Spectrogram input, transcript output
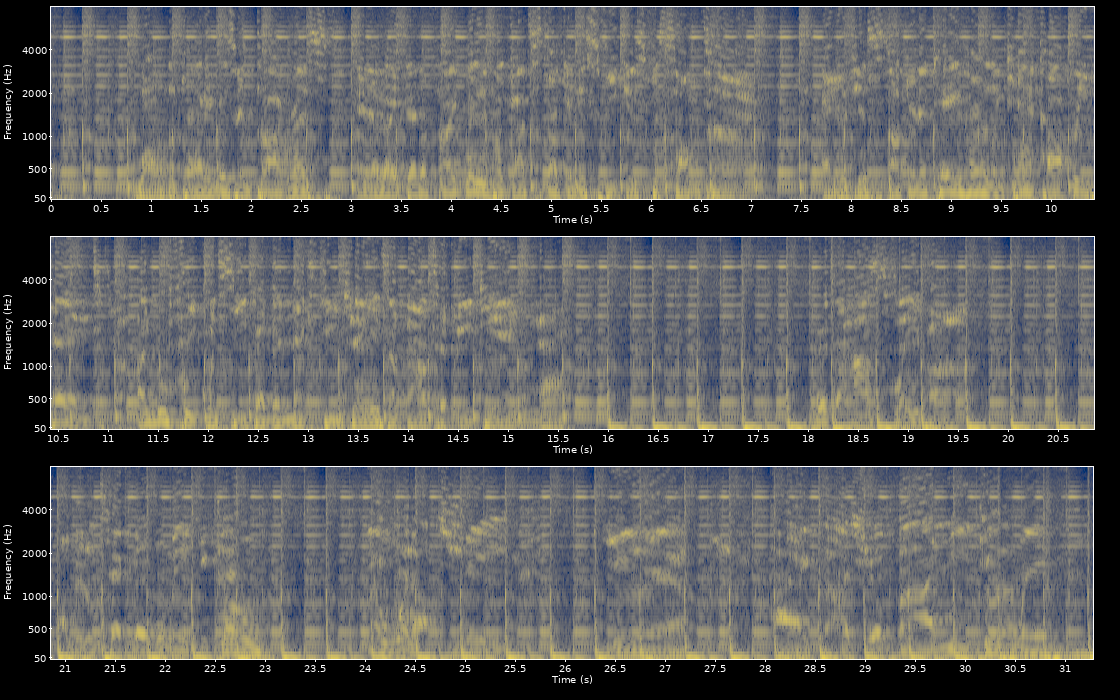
While the party was in progress, an unidentified waiver got stuck in the speakers for some time. And if you're stuck in a cave hole and can't comprehend, a new frequency for the next DJ is about to begin. With a house flavor. A little techno will make you go. Yo, what up, Jay? Yeah, I got your body going.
